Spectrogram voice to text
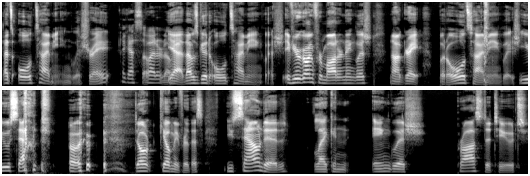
that's old timey English, right? I guess so. I don't know. Yeah, that was good old timey English. If you're going for modern English, not great, but old timey English. You sound. Oh, don't kill me for this. You sounded like an English prostitute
